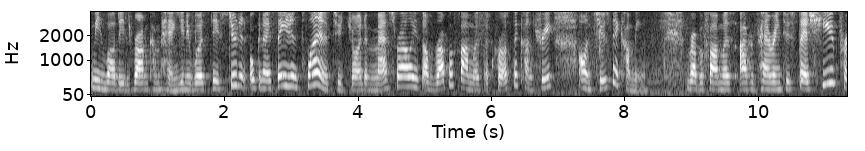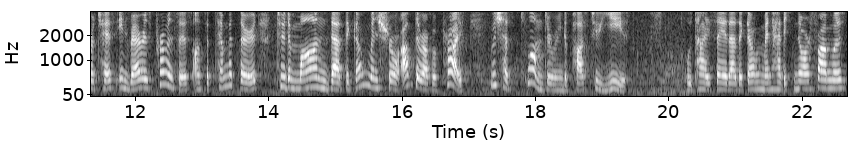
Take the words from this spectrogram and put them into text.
Meanwhile, the Ramkhamhaeng University Student Organization plans to join the mass rallies of rubber farmers across the country on Tuesday coming. Rubber farmers are preparing to stage huge protests in various provinces on September 3rd to demand that the government shore up the rubber price, which has plumbed during the past two years. Utai said that the government had ignored farmers'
